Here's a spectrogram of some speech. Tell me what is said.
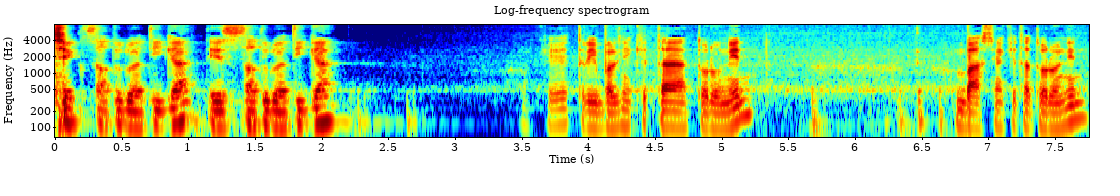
Cek 123, tes 123. Oke, treble-nya kita turunin. Bassnya kita turunin.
